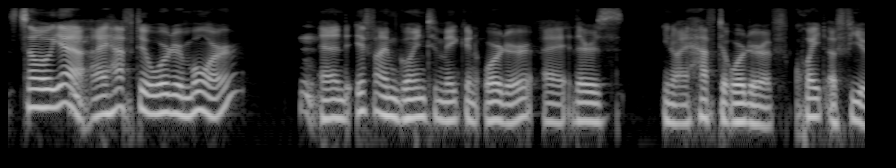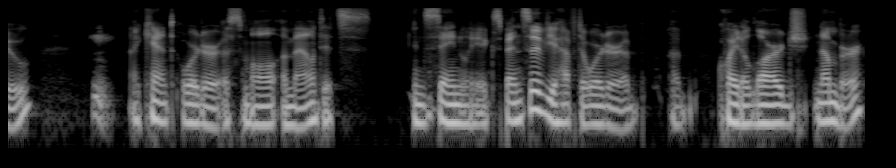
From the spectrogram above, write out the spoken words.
So yeah, I have to order more, Hmm. and if I'm going to make an order, I, there's you know I have to order a f- quite a few. Hmm. I can't order a small amount; it's insanely expensive. You have to order a, a quite a large number.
